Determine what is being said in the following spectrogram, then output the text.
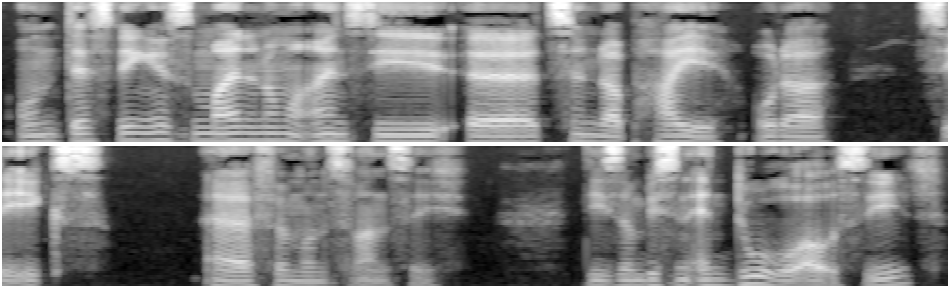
Und deswegen ist meine Nummer eins die äh, Zünder Pi oder CX äh, 25. Die so ein bisschen Enduro aussieht,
